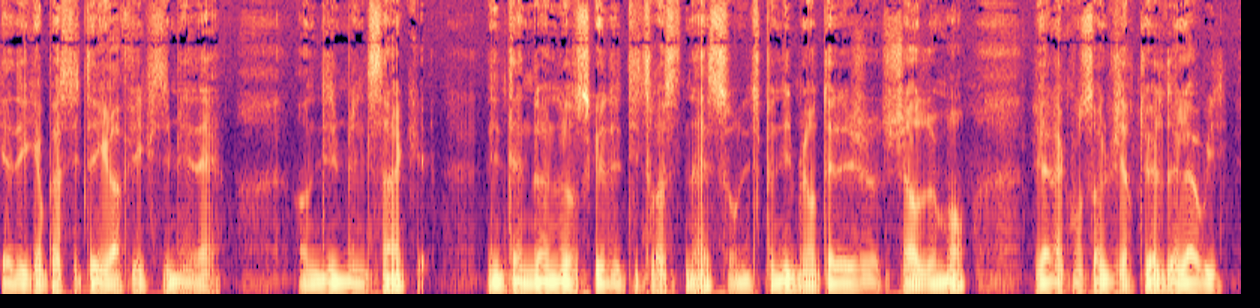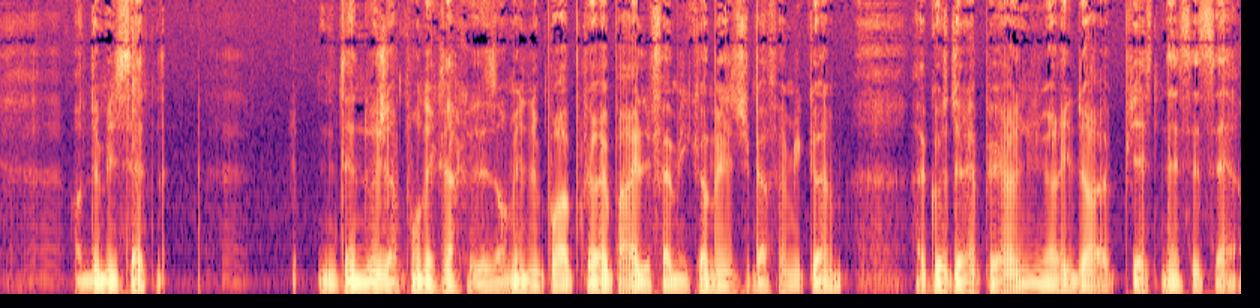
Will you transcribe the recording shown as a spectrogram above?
qui a des capacités graphiques similaires. En 2005, Nintendo annonce que des titres SNES sont disponibles en téléchargement via la console virtuelle de la Wii. En 2007, Nintendo Japon déclare que désormais il ne pourra plus réparer les Famicom et les Super Famicom à cause de la pénurie de pièces nécessaires.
